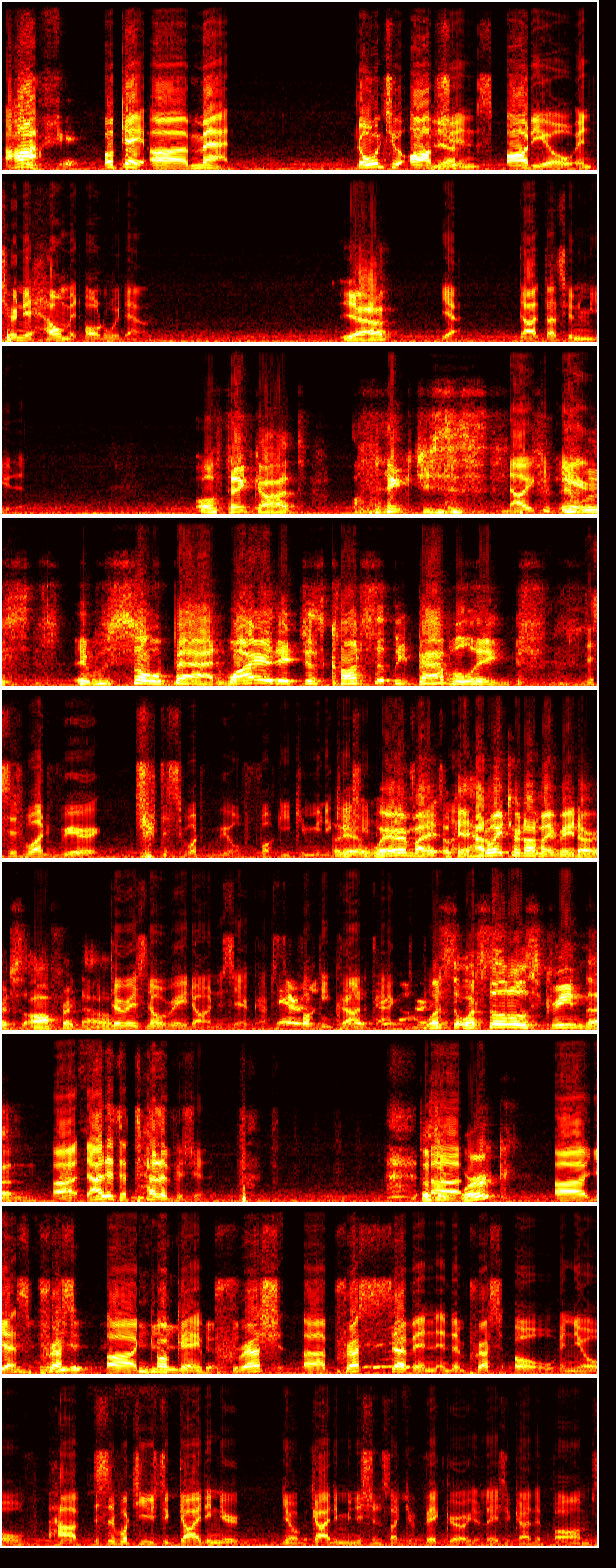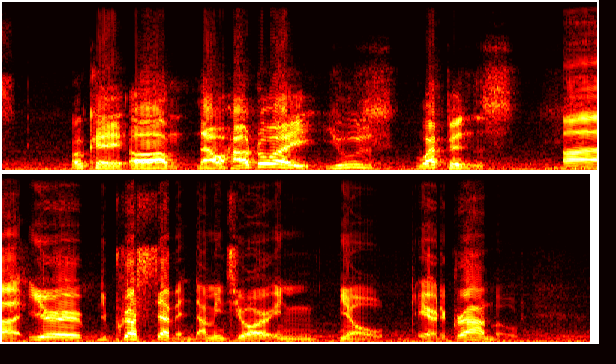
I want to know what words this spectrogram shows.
Aha! Oh. Okay, uh, Matt. Go into options, audio, and turn your helmet all the way down. Yeah. Yeah. That that's gonna mute it. Oh, thank God. Oh, thank Jesus. Now you can hear. It was. It was so bad. Why are they just constantly babbling? This is what real. This is what real fucking communication. Okay, where am I? Okay, like. how do I turn on my radar? It's off right now. There is no radar on this aircraft. It's There a is fucking ground no attack. radar. What's the What's the little screen then? Uh, that is a television. Does Uh, it work? Uh, yes. Press. Uh, okay. Press. Uh, press seven and then press O, and you'll have. This is what you use to guide in your, you know, guided munitions like your Vikhr or your laser guided bombs. Okay. Um. Now, how do I use weapons? Uh, you're you press seven. That means you're in, you know, air to ground mode.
